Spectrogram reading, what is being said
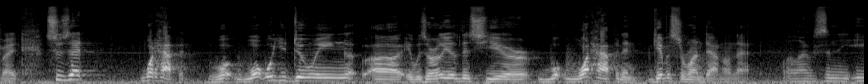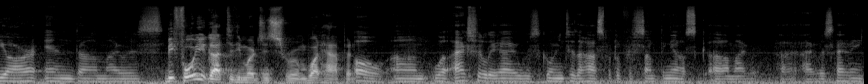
Right. Suzette, what happened? What, what were you doing? Uh, it was earlier this year. What, what happened? And give us a rundown on that. Well, I was in the ER and um, I was. Before you got to the emergency room, what happened? Oh, um, well, actually, I was going to the hospital for something else. Um, I, I, I, was having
